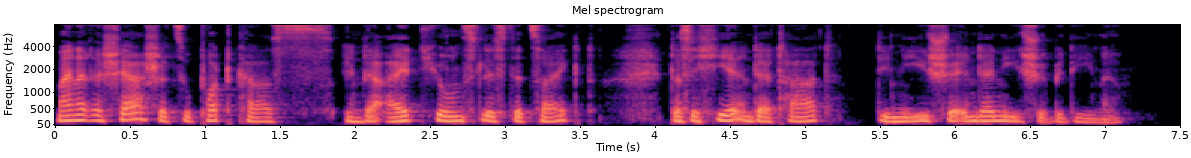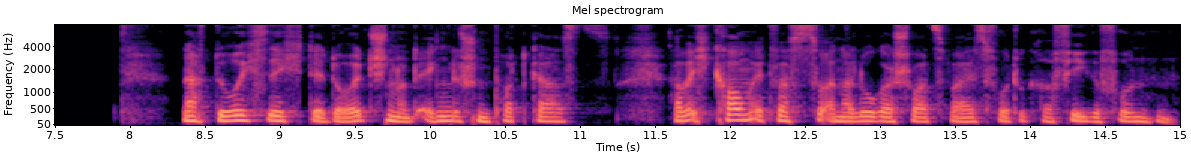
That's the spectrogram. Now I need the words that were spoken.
meine Recherche zu Podcasts in der iTunes-Liste zeigt, dass ich hier in der Tat die Nische in der Nische bediene. Nach Durchsicht der deutschen und englischen Podcasts habe ich kaum etwas zu analoger Schwarz-Weiß-Fotografie gefunden.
